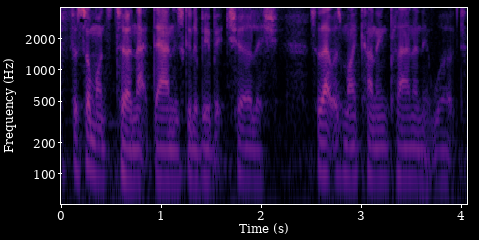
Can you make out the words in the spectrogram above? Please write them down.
for someone to turn that down is going to be a bit churlish. So that was my cunning plan, and it worked.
